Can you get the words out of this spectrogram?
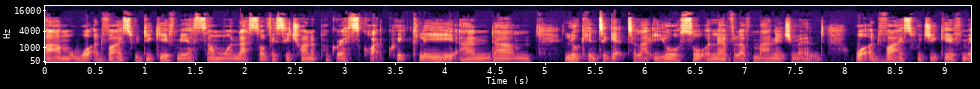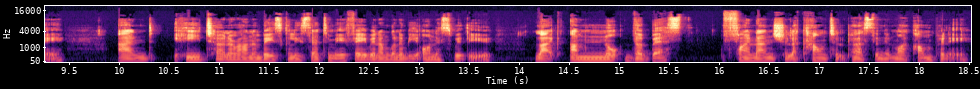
um, "What advice would you give me as someone that's obviously trying to progress quite quickly and um, looking to get to like your sort of level of management? What advice would you give me?" And he turned around and basically said to me, Fabian, I'm going to be honest with you. Like, I'm not the best financial accountant person in my company.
